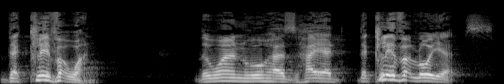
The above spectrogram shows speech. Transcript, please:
the clever one, the one who has hired the clever lawyers,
